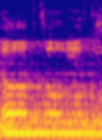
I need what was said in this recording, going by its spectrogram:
dawcą jest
